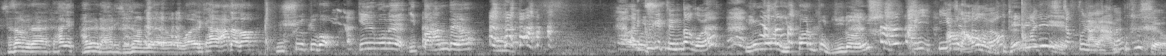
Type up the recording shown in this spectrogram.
죄송합니다 이렇게 하겠 아유 나으리 죄송합니다요 막 이렇게 하- 하다가 이 새끼가 1분에 이빨 한 대야? 아니 그게 된다고요? 인간 이빨을 또 이런 씨 아니 이게 하고 나오는 된다고요? 거 되지 아니 진짜 아니 안 부리셨어요? 부셨어요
